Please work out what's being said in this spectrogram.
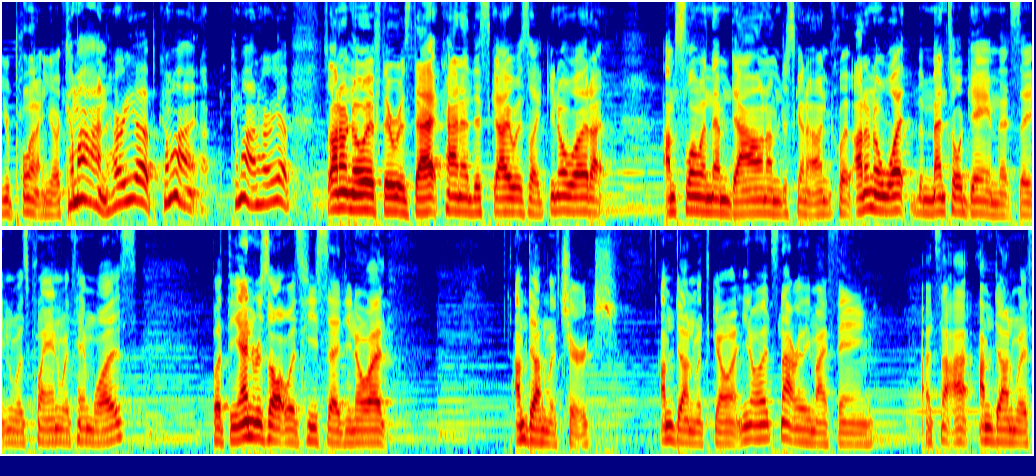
you're pulling it. You're like, come on, hurry up, come on, come on, hurry up. So I don't know if there was that kind of, this guy was like, you know what, I, I'm slowing them down, I'm just going to unclip. I don't know what the mental game that Satan was playing with him was, but the end result was he said, you know what, I'm done with church. I'm done with going. You know, it's not really my thing. It's not. I, am done with.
